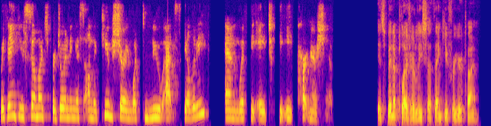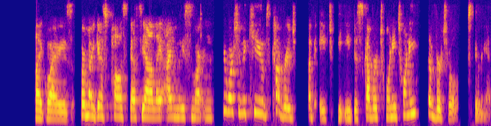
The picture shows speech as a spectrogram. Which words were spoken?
We thank you so much for joining us on the Cube, sharing what's new at Scality and with the HPE partnership. It's been a pleasure, Lisa. Thank you for your time. Likewise, for my guest Paul Speciale, I'm Lisa Martin. You're watching theCUBE's coverage of HPE Discover 2020, the virtual experience.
